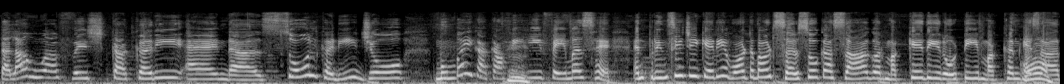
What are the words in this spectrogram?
तला हुआ फ़िश का करी एंड सोल कड़ी जो मुंबई का काफ़ी हम्म। ही फ़ेमस है एंड प्रिंसी जी कह रही है व्हाट अबाउट सरसों का साग और मक्के दी रोटी मक्खन के Oh, साथ.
